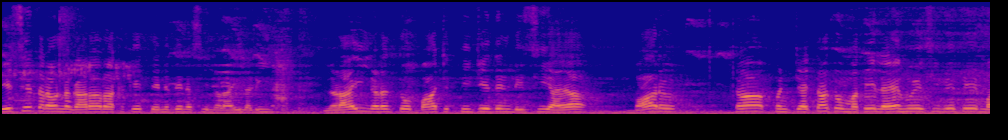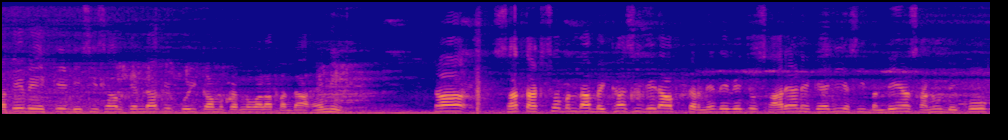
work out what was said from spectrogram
ਇਸੇ ਤਰ੍ਹਾਂ ਨਗਾਰਾ ਰੱਖ ਕੇ ਤਿੰਨ ਦਿਨ ਅਸੀਂ ਲੜਾਈ ਲੜੀ। ਲੜਾਈ ਲੜਨ ਤੋਂ ਬਾਅਦ ਚ ਤੀਜੇ ਦਿਨ ਡੀਸੀ ਆਇਆ। ਬਾਹਰ ਤਾਂ ਪੰਚਾਇਤਾਂ ਤੋਂ ਮਤੇ ਲਏ ਹੋਏ ਸੀਗੇ ਤੇ ਮਤੇ ਵੇਖ ਕੇ ਡੀਸੀ ਸਾਹਿਬ ਕਹਿੰਦਾ ਕਿ ਕੋਈ ਕੰਮ ਕਰਨ ਵਾਲਾ ਬੰਦਾ ਹੈ ਨਹੀਂ। ਤਾਂ 7-800 ਬੰਦਾ ਬੈਠਾ ਸੀ ਜਿਹੜਾ ਧਰਨੇ ਦੇ ਵਿੱਚ, ਉਹ ਸਾਰਿਆਂ ਨੇ ਕਿਹਾ ਜੀ, ਅਸੀਂ ਬੰਦੇ ਆ ਸਾਨੂੰ ਦੇਖੋ,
